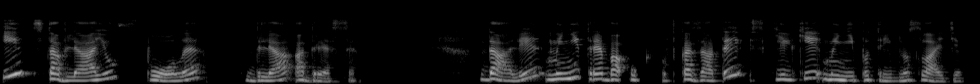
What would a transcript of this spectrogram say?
і вставляю в поле для адреси. Далі мені треба вказати, скільки мені потрібно слайдів.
